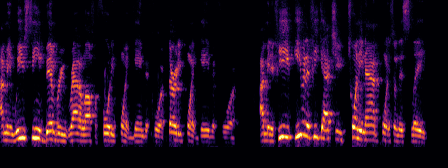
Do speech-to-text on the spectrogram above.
I mean, we've seen Bembry rattle off a 40 point game before, a 30 point game before. I mean, if he even if he got you 29 points on this slate,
